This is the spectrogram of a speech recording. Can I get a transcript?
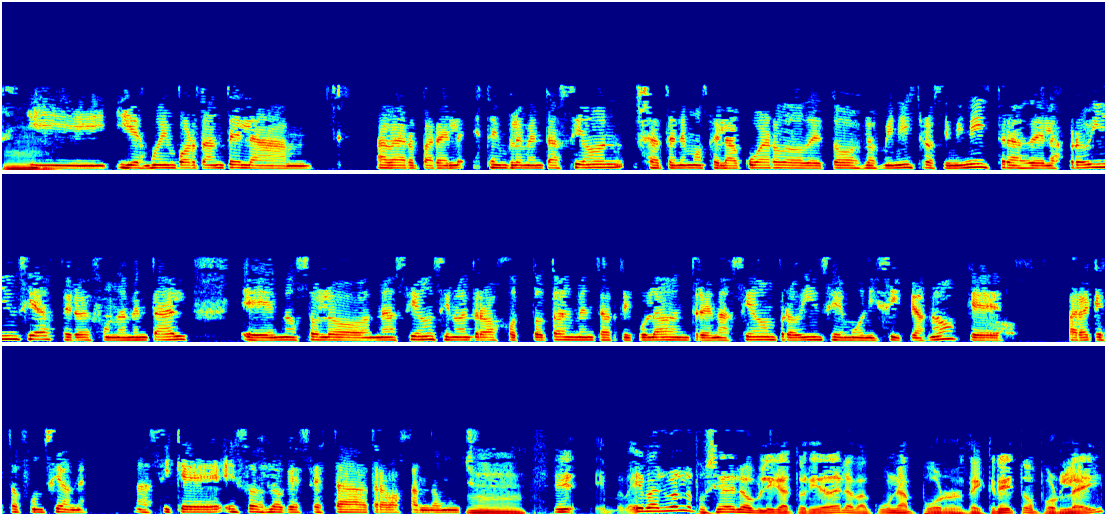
mm. y, y es muy importante la, a ver, para esta implementación ya tenemos el acuerdo de todos los ministros y ministras de las provincias, pero es fundamental eh, no solo nación, sino el trabajo totalmente articulado entre nación, provincia y municipios, ¿no? Que para que esto funcione. Así que eso es lo que se está trabajando mucho. Mm. Eh, ¿Evaluar la posibilidad de la obligatoriedad de la vacuna por decreto o por ley?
